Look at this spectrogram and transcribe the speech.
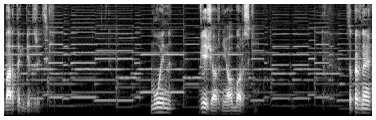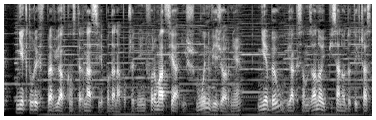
Bartek Biedrzycki. Młyn w Jeziornie Oborskiej. Zapewne niektórych wprawiła w konsternację podana poprzednio informacja, iż młyn w Jeziornie nie był, jak sądzono i pisano dotychczas,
